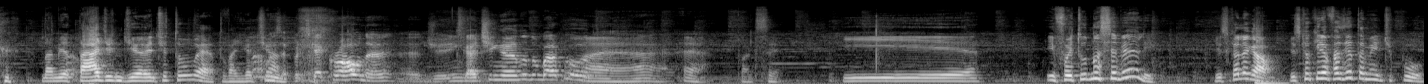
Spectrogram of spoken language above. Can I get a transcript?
da metade em diante tu, é, tu vai Não, mas engatinhando. é por isso que é crawl, né? É de engatinhando de um bar pro outro. É, é, pode ser. E. E foi tudo na CB ali. Isso que é legal. Isso que eu queria fazer também, tipo.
